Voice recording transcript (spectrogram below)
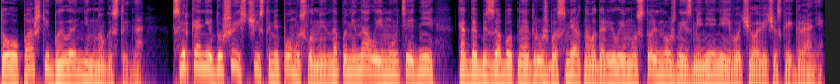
то Пашке было немного стыдно. Сверкание души с чистыми помыслами напоминало ему те дни, когда беззаботная дружба смертного дарила ему столь нужные изменения его человеческой грани.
